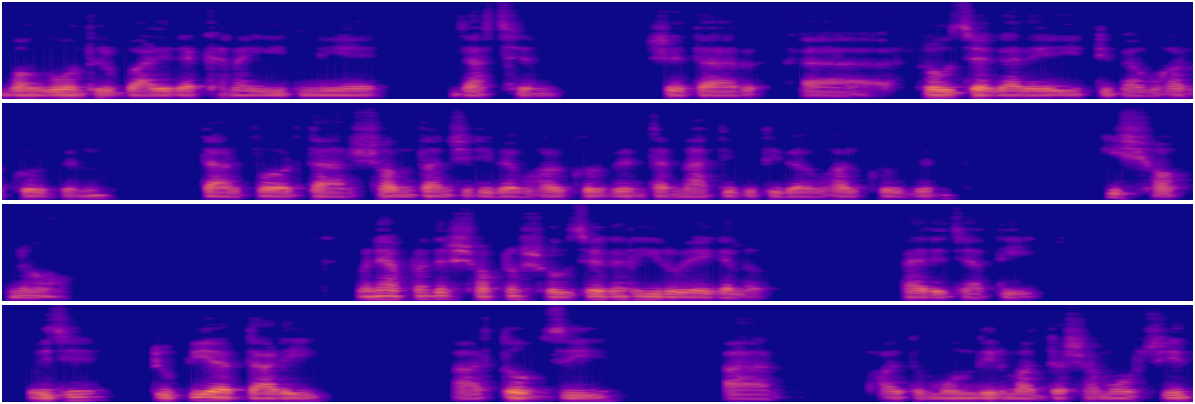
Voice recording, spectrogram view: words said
বঙ্গবন্ধুর বাড়ির একখানা ইট নিয়ে যাচ্ছেন। সে তার আ শৌচাগারে ইটটি ব্যবহার করবেন। তারপর তার সন্তান সেটি ব্যবহার করবেন, তার নাতি-পুতি ব্যবহার করবেন। কি স্বপ্ন! মানে আপনাদের স্বপ্ন শৌচাগারেই রয়ে গেল। হায়রে জাতি! ওই যে টুপি আর দাড়ি আর তবজি আর হয়তো মন্দির, মাদ্রাসা, মসজিদ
